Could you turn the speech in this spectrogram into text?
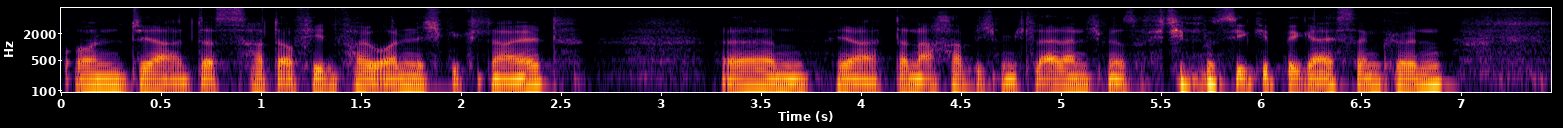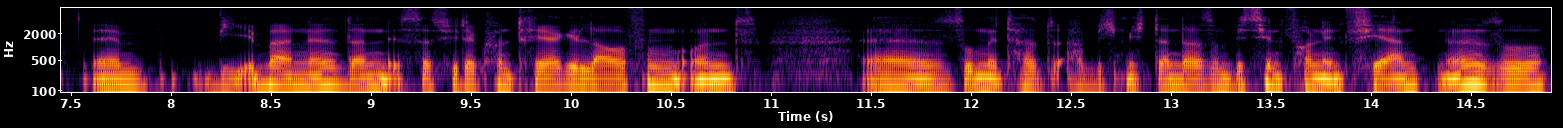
Und ja, das hat auf jeden Fall ordentlich geknallt. Ähm, ja, danach habe ich mich leider nicht mehr so für die Musik begeistern können. Ähm, wie immer, ne, dann ist das wieder konträr gelaufen und äh, somit habe ich mich dann da so ein bisschen von entfernt ne, so,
